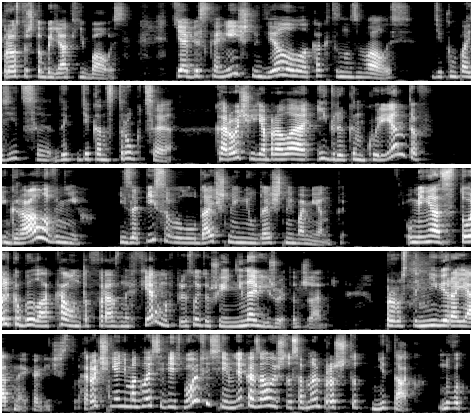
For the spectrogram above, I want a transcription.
просто чтобы я отъебалась. Я бесконечно делала, как это называлось? Декомпозиция, деконструкция. Короче, я брала игры конкурентов, играла в них и записывала удачные и неудачные моменты. У меня столько было аккаунтов в разных фермах, при условии, что я ненавижу этот жанр. Просто невероятное количество. Короче, я не могла сидеть в офисе, и мне казалось, что со мной просто что-то не так. Ну вот,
